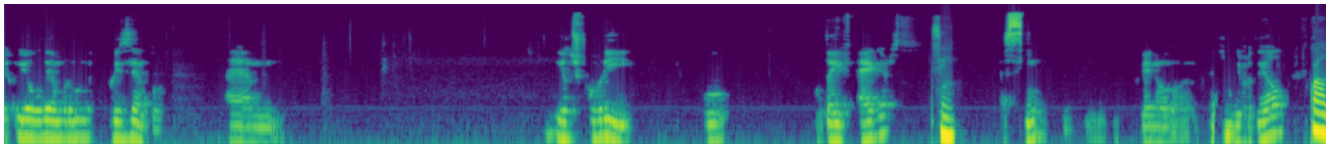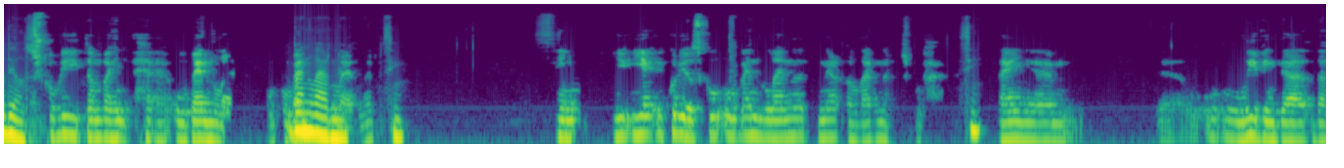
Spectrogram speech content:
eu, eu lembro-me, por exemplo, um, eu descobri o, o Dave Eggers, Sim. Assim, peguei no, no livro dele. Qual deles? Descobri também uh, o Ben Lerner. O ben, ben Lerner. Lerner. Sim. Sim. E, e, é curioso que o Ben Lerner, Lerner desculpa, Sim. tem um, uh, o Living da, da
